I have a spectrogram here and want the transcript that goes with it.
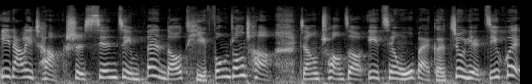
意大利厂是先进半导体封装厂，将创造一千五百个就业机会。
